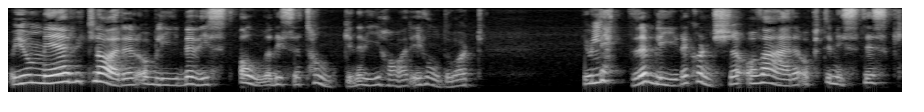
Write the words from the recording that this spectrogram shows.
og jo mer vi klarer å bli bevisst alle disse tankene vi har i hodet vårt, jo lettere blir det kanskje å være optimistisk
